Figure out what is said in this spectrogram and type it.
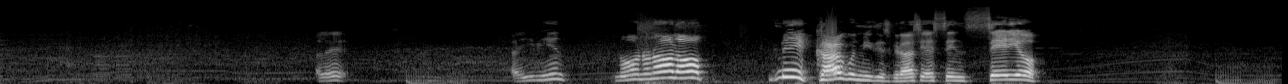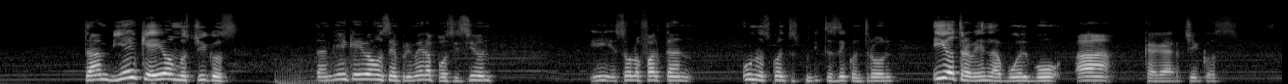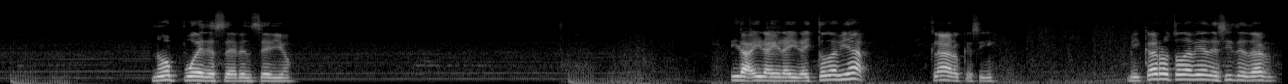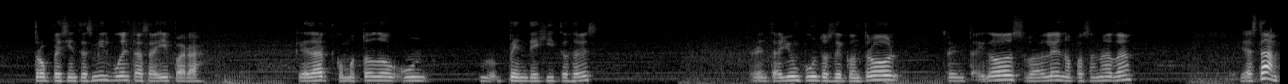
Vale. Ahí bien. No, no, no, no. Me cago en mi desgracia. Es en serio. También que íbamos, chicos. También que íbamos en primera posición. Y solo faltan unos cuantos puntitos de control. Y otra vez la vuelvo a cagar, chicos. No puede ser, en serio. Ira, ira, ira, ira. Y todavía Claro que sí. Mi carro todavía decide dar tropecientas mil vueltas ahí para quedar como todo un pendejito, ¿sabes? 31 puntos de control. 32, vale, no pasa nada. Ya está.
